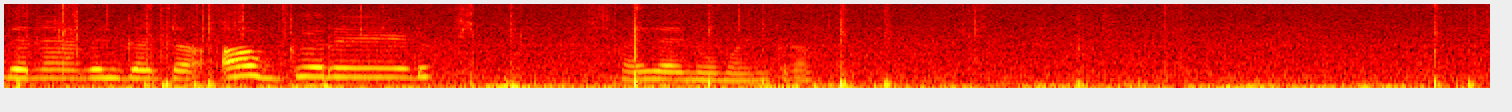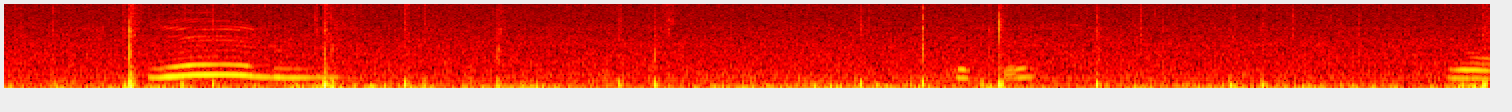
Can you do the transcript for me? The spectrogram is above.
Then I will get a upgrade. As I know Minecraft. Yellow. Get this. Yo.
